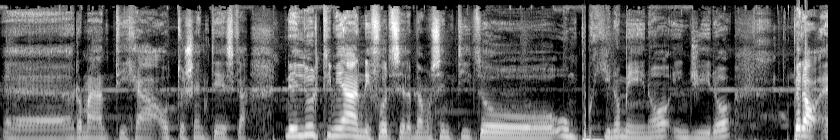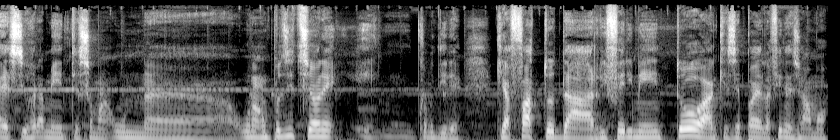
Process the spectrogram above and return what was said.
eh, romantica ottocentesca. Negli ultimi anni forse l'abbiamo sentito un pochino meno in giro, però è sicuramente insomma un, uh, una composizione come dire, che ha fatto da riferimento, anche se poi alla fine diciamo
